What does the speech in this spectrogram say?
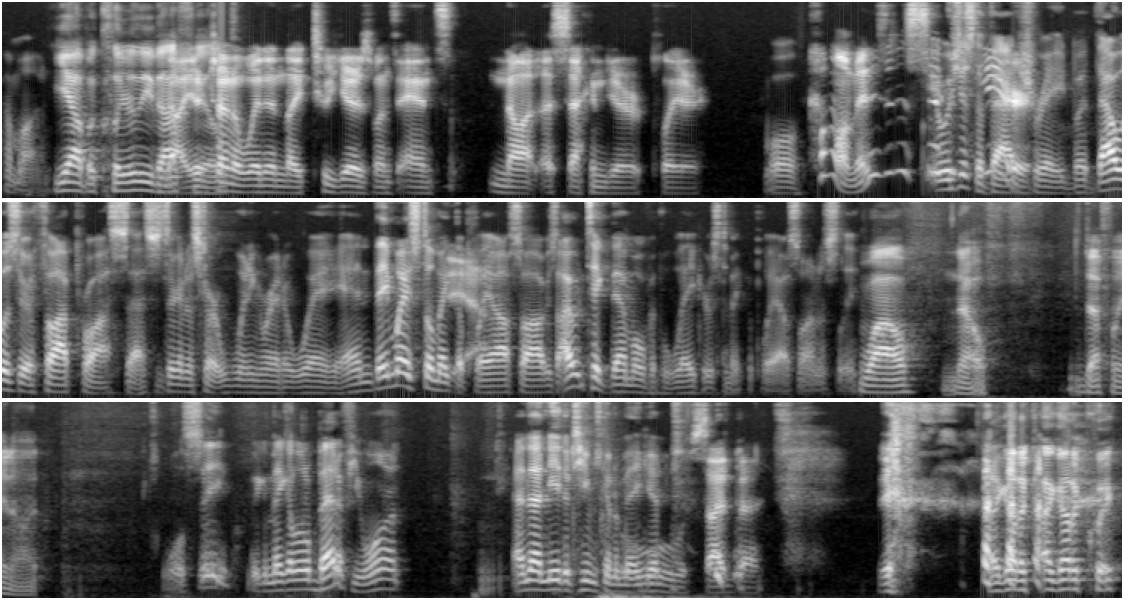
Come on. yeah, but clearly that nah, you're failed. trying to win in like two years once Ant's not a second year player. Well, Come on, man. He's in his it was just a bad trade, but that was their thought process. Is they're going to start winning right away, and they might still make Yeah. the playoffs. Obviously, I would take them over the Lakers to make the playoffs. Honestly, Wow, no, definitely not. we'll see. We can make a little bet if you want, and then neither team's going to make Ooh, it. side bet. Yeah. I got a I got a quick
